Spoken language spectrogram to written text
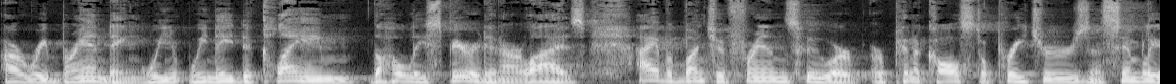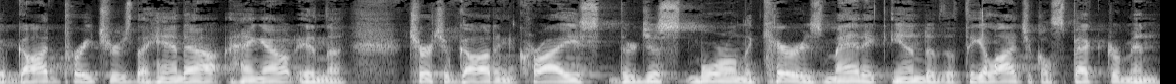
our rebranding. We, we need to claim the Holy Spirit in our lives. I have a bunch of friends who are, are Pentecostal preachers Assembly of God preachers. They hand out, hang out in the Church of God in Christ. They're just more on the charismatic end of the theological spectrum. And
